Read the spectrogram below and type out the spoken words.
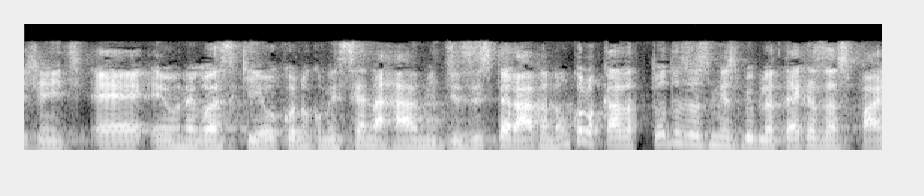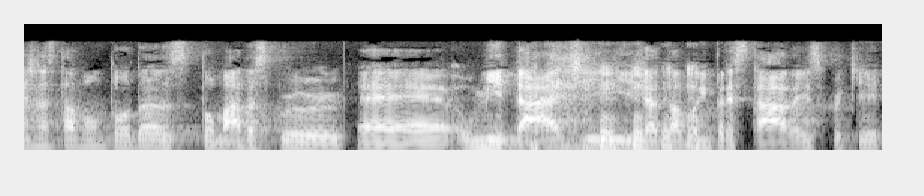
Gente, é, é um negócio que eu, quando comecei a narrar, me desesperava. Eu não colocava todas as minhas bibliotecas, as páginas estavam todas tomadas por é, umidade e já estavam imprestáveis, porque.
